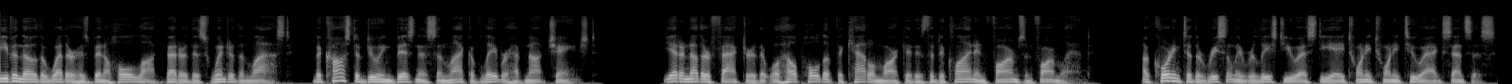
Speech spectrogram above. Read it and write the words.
Even though the weather has been a whole lot better this winter than last, the cost of doing business and lack of labor have not changed. Yet another factor that will help hold up the cattle market is the decline in farms and farmland. According to the recently released USDA 2022 Ag Census,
